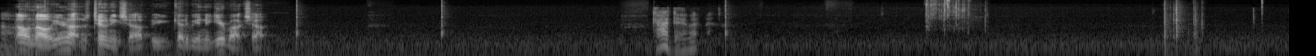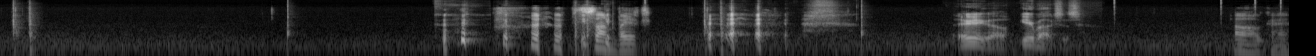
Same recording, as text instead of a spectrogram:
Oh, oh no, you're not in a tuning shop. You got to be in a gearbox shop. God damn it. Son of a bitch. There you go, gearboxes. Oh, okay.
